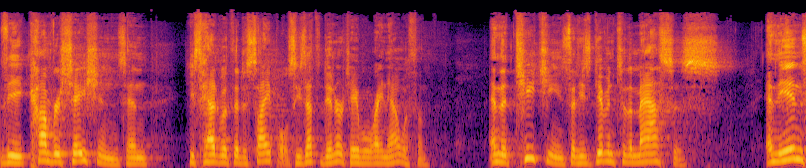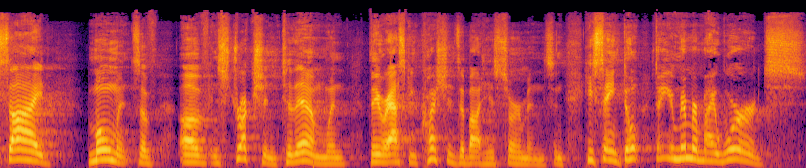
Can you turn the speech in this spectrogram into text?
the conversations and he's had with the disciples. He's at the dinner table right now with them. And the teachings that he's given to the masses. And the inside moments of, of instruction to them when they were asking questions about his sermons. And he's saying, Don't, don't you remember my words?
